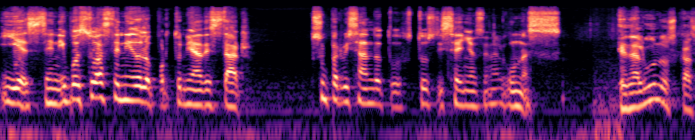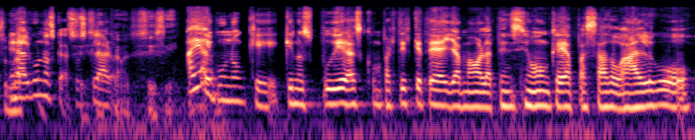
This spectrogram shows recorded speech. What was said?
Y, este, y pues tú has tenido la oportunidad de estar supervisando tus, tus diseños en algunas en algunos casos. En algunos casos, claro. Sí, sí. ¿Hay alguno que, nos pudieras compartir que te haya llamado la atención, que haya pasado algo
